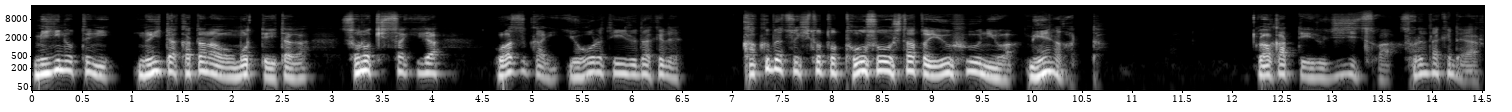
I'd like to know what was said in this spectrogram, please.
右の手に抜いた刀を持っていたが、その切っ先がわずかに汚れているだけで、格別人と逃走したという風には見えなかった。分かっている事実はそれだけである。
